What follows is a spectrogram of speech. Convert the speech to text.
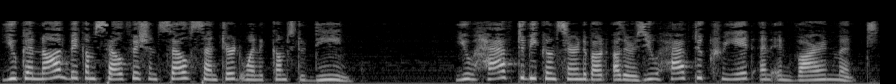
You cannot become selfish and self-centered when it comes to deen. You have to be concerned about others. You have to create an environment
